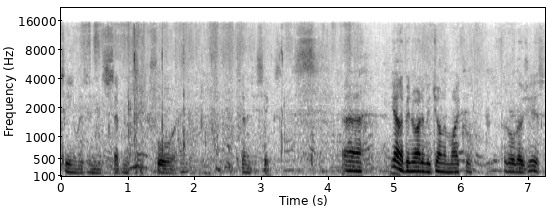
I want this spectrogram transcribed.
team was in 74, I think, 76. Uh, yeah, and I've been riding with John and Michael for all those years.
